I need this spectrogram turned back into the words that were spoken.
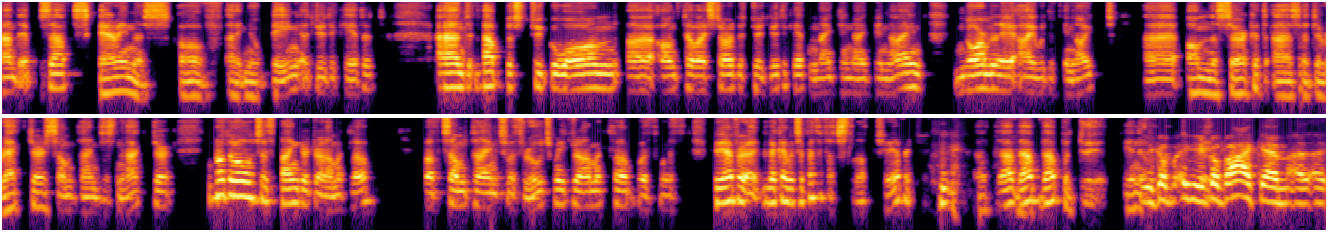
And it was that scariness of uh, you know being adjudicated. And that was to go on uh, until I started to adjudicate in 1999. Normally, I would have been out uh, on the circuit as a director, sometimes as an actor, not always with Bangor Drama Club, but sometimes with Rosemary Drama Club, with with whoever. Look, I was a bit of a slut. Whoever that, that that would do it. You know. You go you go back. Um, a,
